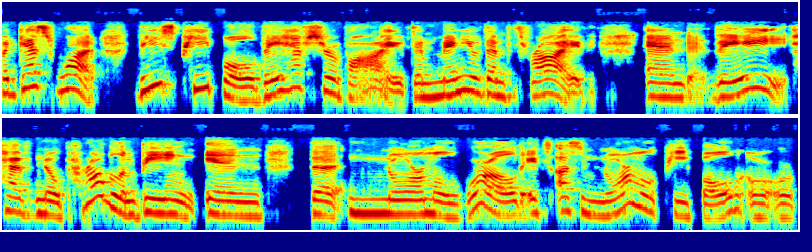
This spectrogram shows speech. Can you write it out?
But guess what? These people, they have survived and many of them thrive and they have no problem being in the normal world. It's us normal people, or, or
